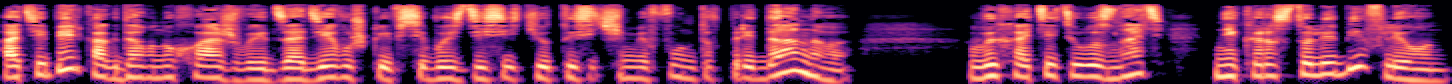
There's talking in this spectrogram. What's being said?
а теперь, когда он ухаживает за девушкой всего с десятью тысячами фунтов приданого, вы хотите узнать, не коростолюбив ли он?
